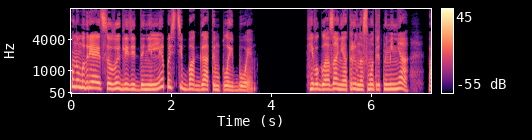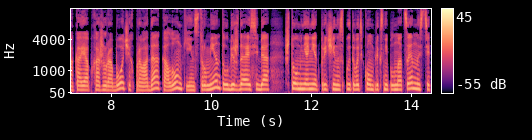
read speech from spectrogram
он умудряется выглядеть до нелепости богатым плейбоем. Его глаза неотрывно смотрят на меня — пока я обхожу рабочих, провода, колонки, инструменты, убеждая себя, что у меня нет причин испытывать комплекс неполноценности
